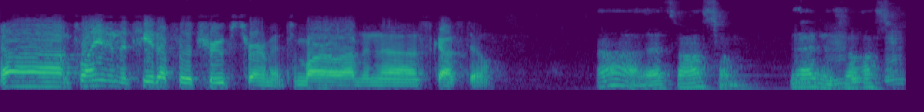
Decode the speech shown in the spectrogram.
Uh, I'm playing in the Teed Up for the Troops tournament tomorrow out in uh, Scottsdale. Ah, that's awesome. That is mm-hmm. awesome.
